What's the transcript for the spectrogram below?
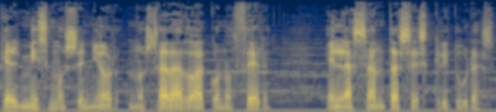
que el mismo Señor nos ha dado a conocer en las santas escrituras.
